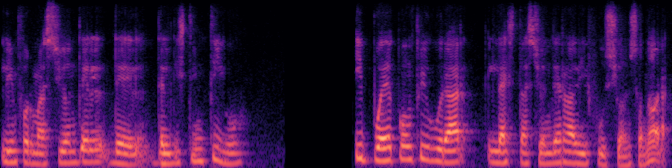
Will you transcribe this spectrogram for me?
la información del, distintivo y puede configurar la estación de radiodifusión sonora.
